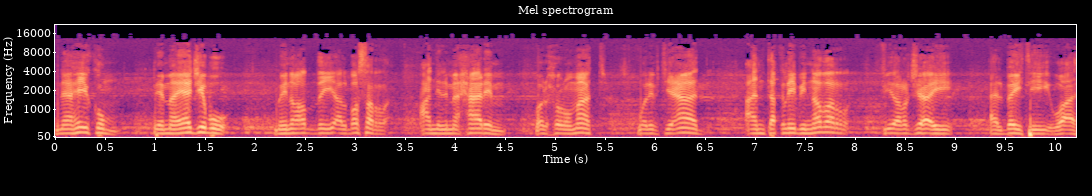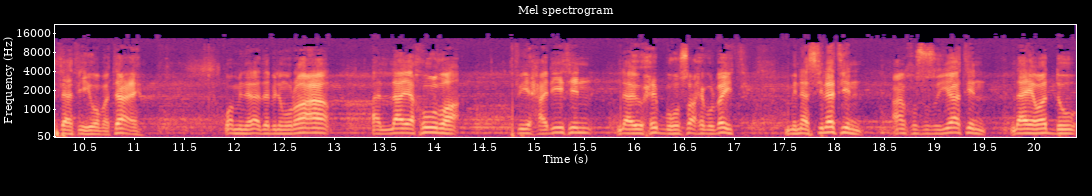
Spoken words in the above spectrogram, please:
ناهيكم بما يجب من غض البصر عن المحارم والحرمات والابتعاد عن تقليب النظر في أرجاء البيت وأثاثه ومتاعه. ومن الأدب المراعى أن لا يخوض في حديث لا يحبه صاحب البيت من أسئلة عن خصوصيات لا يود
